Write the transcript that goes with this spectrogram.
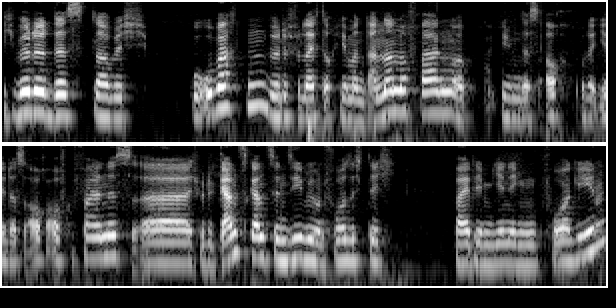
ich würde das, glaube ich, beobachten, würde vielleicht auch jemand anderen noch fragen, ob ihm das auch oder ihr das auch aufgefallen ist. Äh, ich würde ganz, ganz sensibel und vorsichtig bei demjenigen vorgehen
